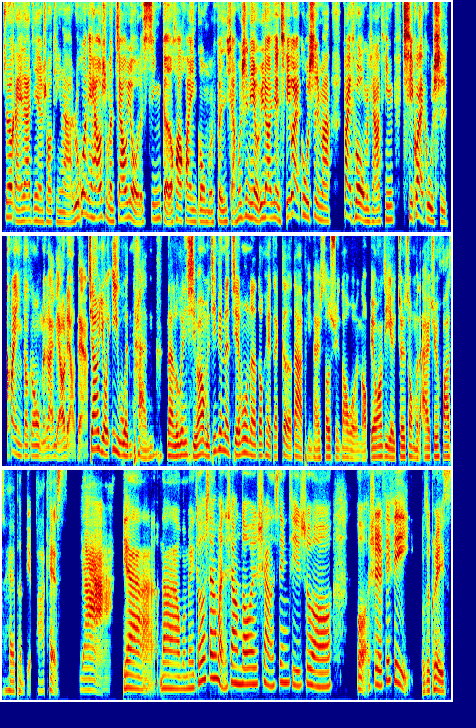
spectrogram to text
最后感谢大家今天的收听啦！如果你还有什么交友的心得的话，欢迎跟我们分享，或是你有遇到一些奇怪故事吗？拜托，我们想要听奇怪故事，欢迎都跟我们来聊聊。这样交友一文谈。那如果你喜欢我们今天的节目呢，都可以在各大平台搜寻到我们哦，别忘记也追踪我们的 IG What's Happen 点 Podcast。呀呀，那我们每周三晚上都会上新技术哦。我是菲菲，我是 Chris，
